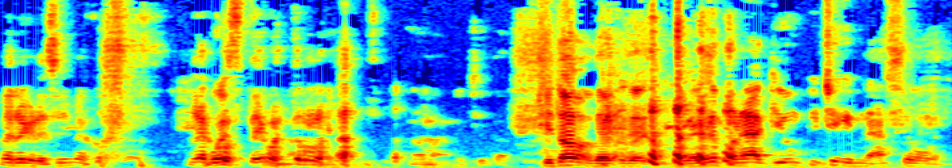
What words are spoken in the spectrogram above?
Me regresé y me acosté, me acosté otro no mames. rato. No mames, chito. Chito, de- de- deberías de poner aquí un pinche gimnasio, güey.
